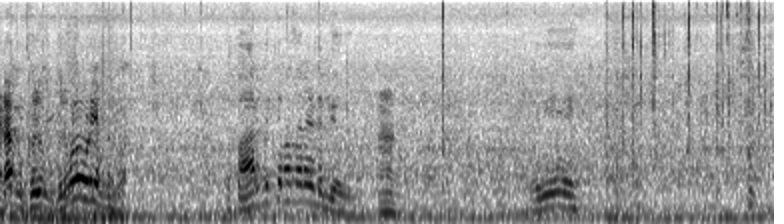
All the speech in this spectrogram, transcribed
എടാ കുരു കുരുമുളക് പൊടി എടുത്തു ബാർബിക്ക മസാല ഇടല്ലേ അത് ഇനി മറ്റേ നമ്മുടെ പേരാണ് മറ്റേ നമ്മുടെ ആദ്യം ഐഡിയ ആദ്യം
